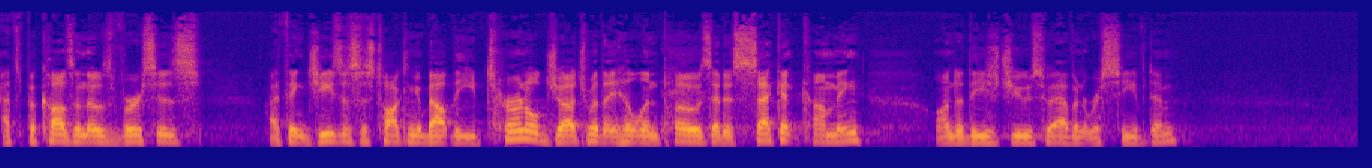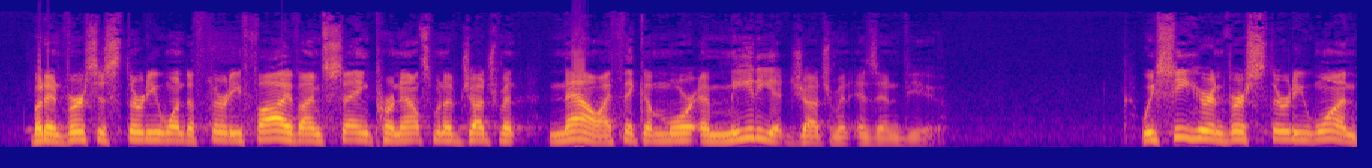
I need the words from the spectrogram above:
that's because in those verses, I think Jesus is talking about the eternal judgment that he'll impose at his second coming onto these Jews who haven't received him. But in verses 31 to 35, I'm saying pronouncement of judgment now. I think a more immediate judgment is in view. We see here in verse 31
